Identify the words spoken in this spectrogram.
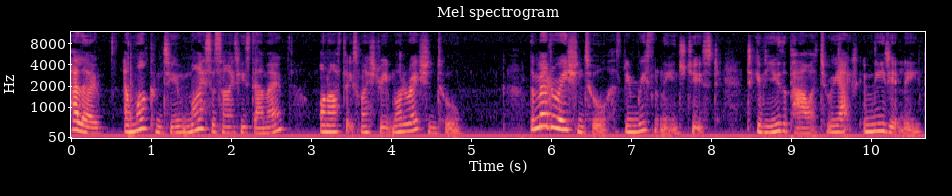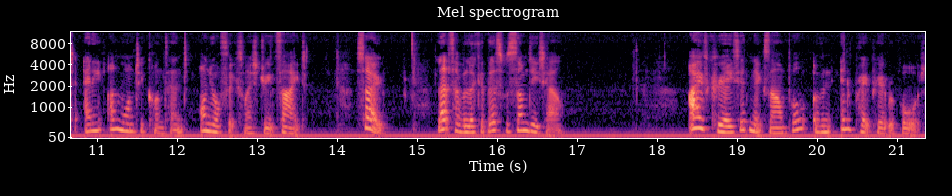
Hello and welcome to My Society's demo on our Fix My Street moderation tool. The moderation tool has been recently introduced to give you the power to react immediately to any unwanted content on your Fix My Street site. So, let's have a look at this with some detail. I've created an example of an inappropriate report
